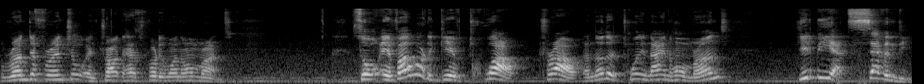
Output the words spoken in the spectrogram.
run differential, and Trout has 41 home runs. So if I were to give Trout Trout another 29 home runs, he'd be at 70.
